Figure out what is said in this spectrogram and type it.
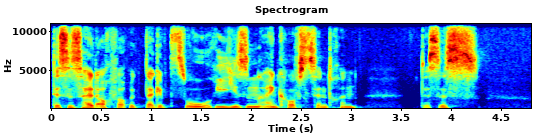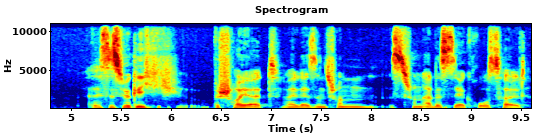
das ist halt auch verrückt. Da gibt es so riesen Einkaufszentren. Das ist, es ist wirklich bescheuert, weil da sind schon, ist schon alles sehr groß halt.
